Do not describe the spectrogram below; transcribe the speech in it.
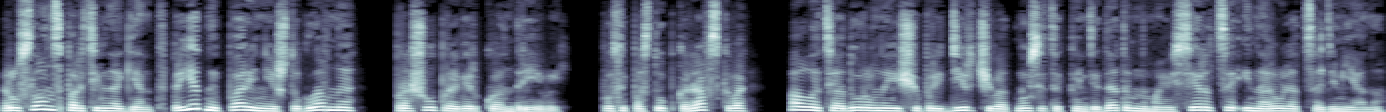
Руслан — спортивный агент, приятный парень и, что главное, прошел проверку Андреевой. После поступка Равского Алла Теодоровна еще придирчиво относится к кандидатам на мое сердце и на роль отца Демьяну.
